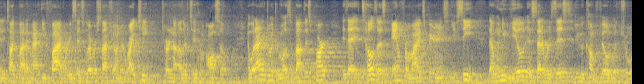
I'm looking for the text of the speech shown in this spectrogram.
And he talked about it in Matthew 5, where he says, Whoever slaps you on your right cheek, turn the other to him also. And what I enjoyed the most about this part is that it tells us, and from my experience, you see that when you yield instead of resist, you become filled with joy.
